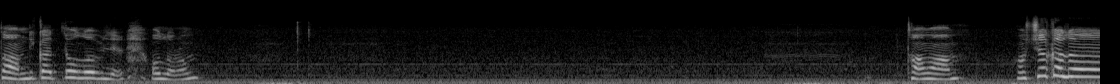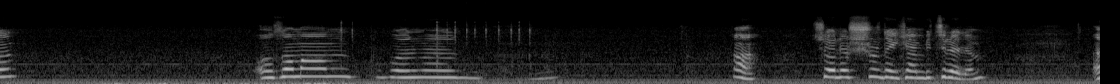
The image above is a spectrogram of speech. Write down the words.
Tamam dikkatli olabilir olurum. Tamam. Hoşça kalın. O zaman bu bölümü Ha. Şöyle şuradayken bitirelim. Ee,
